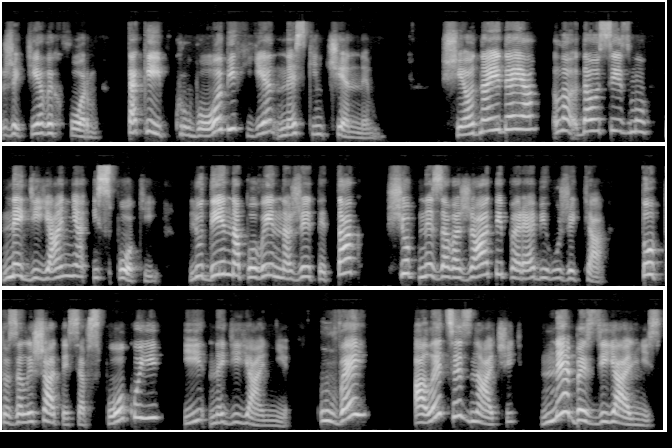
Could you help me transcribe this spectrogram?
життєвих форм. Такий кругообіг є нескінченним. Ще одна ідея даосизму недіяння і спокій. Людина повинна жити так, щоб не заважати перебігу життя, тобто залишатися в спокої і недіянні. Увей, але це значить не бездіяльність,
